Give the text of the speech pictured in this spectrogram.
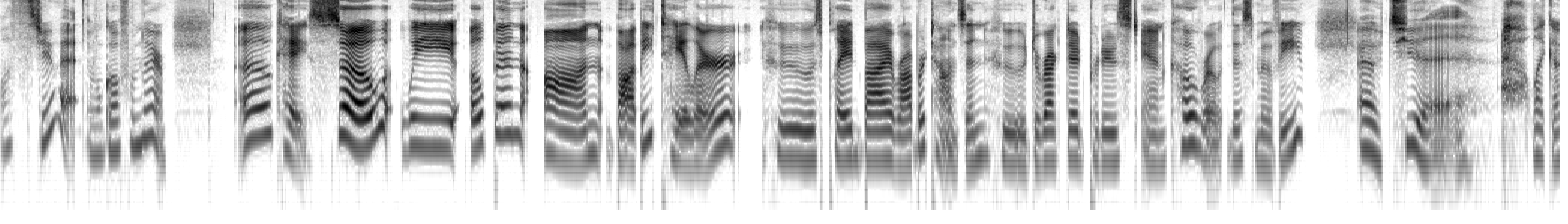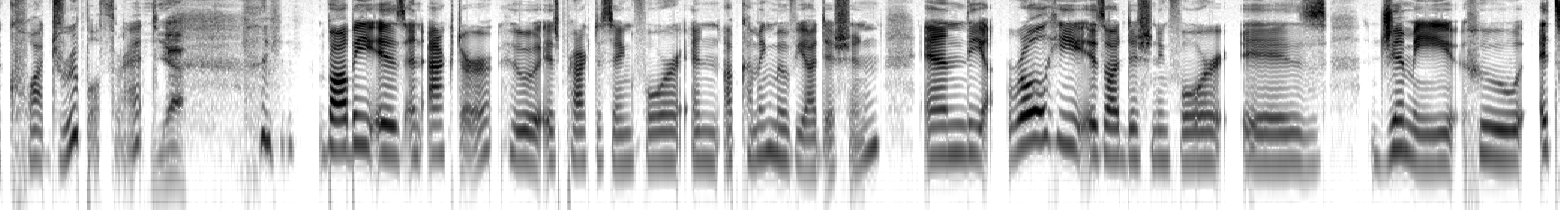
Let's do it. And we'll go from there. Okay, so we open on Bobby Taylor, who's played by Robert Townsend, who directed, produced, and co wrote this movie. Oh, yeah. Like a quadruple threat. yeah. Bobby is an actor who is practicing for an upcoming movie audition, and the role he is auditioning for is Jimmy, who it's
